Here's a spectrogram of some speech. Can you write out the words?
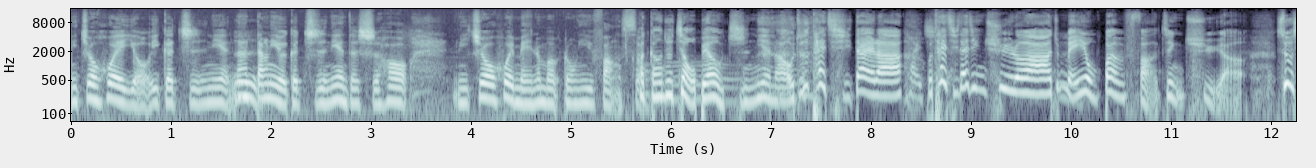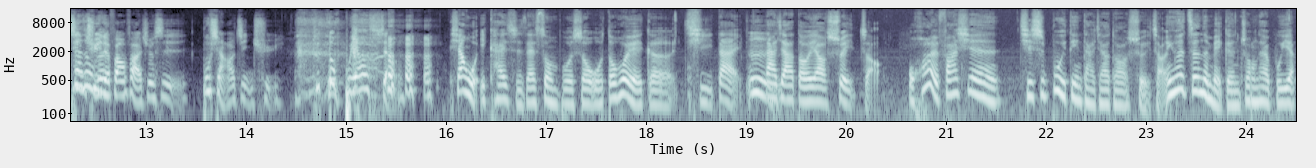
你就会有一个执念，那当你有一个执念的时候，嗯，你就会没那么容易放松。他刚刚就叫我不要有执念啊，我就是太期待啦，太我太期待进去了啊，就没有办法进去啊。所以我进去的方法就是不想要进去，就都不要想。像我一开始在送播的时候，我都会有一个期待，嗯，大家都要睡着。我后来发现。其实不一定大家都要睡着，因为真的每个人状态不一样。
